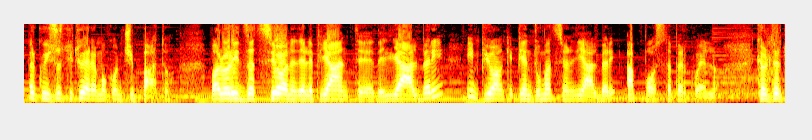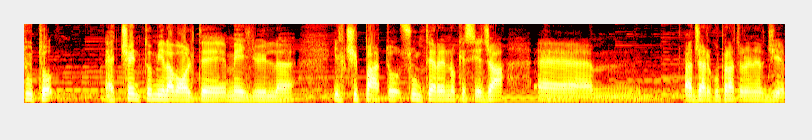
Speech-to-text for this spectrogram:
per cui sostituiremo con cippato. Valorizzazione delle piante degli alberi, in più anche piantumazione di alberi apposta per quello, che oltretutto è 100.000 volte meglio il, il, cippato su un terreno che si è già, eh, ha già recuperato le energie.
